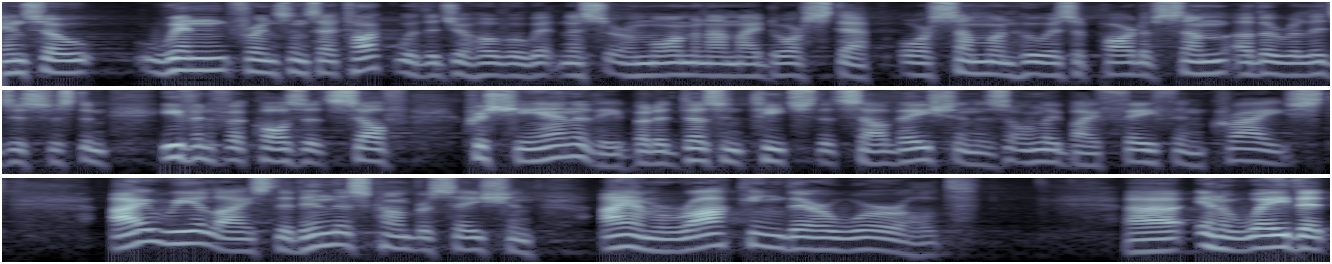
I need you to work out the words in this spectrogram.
And so when, for instance, I talk with a Jehovah Witness or a Mormon on my doorstep, or someone who is a part of some other religious system, even if it calls itself Christianity, but it doesn't teach that salvation is only by faith in Christ, I realize that in this conversation, I am rocking their world uh, in a way that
